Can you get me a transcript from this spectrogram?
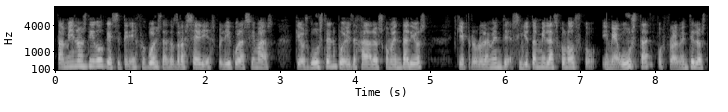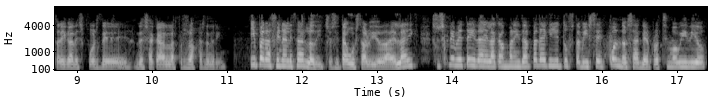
También os digo que si tenéis propuestas de otras series, películas y más que os gusten, podéis dejar a los comentarios que probablemente, si yo también las conozco y me gustan, pues probablemente los traiga después de, sacar las personajes de Dream. Y para finalizar, lo dicho, si te ha gustado el vídeo dale like, suscríbete y dale la campanita para que YouTube te avise cuando saque el próximo vídeo.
